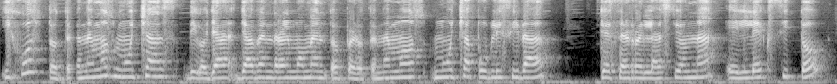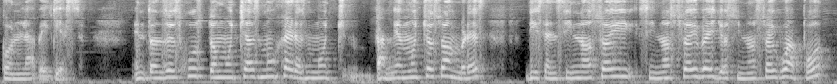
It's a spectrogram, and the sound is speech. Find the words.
Y justo tenemos muchas, digo, ya, ya vendrá el momento, pero tenemos mucha publicidad que se relaciona el éxito con la belleza. Entonces, justo muchas mujeres, también muchos hombres, dicen, si no soy, si no soy bello, si no soy guapo,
